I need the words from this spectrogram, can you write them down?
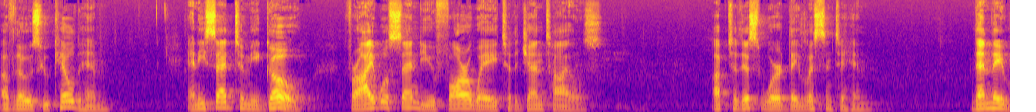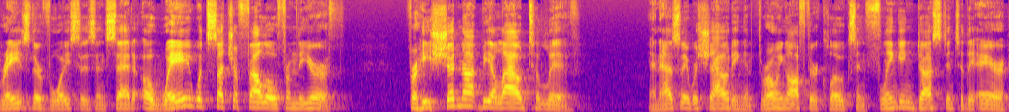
of those who killed him. And he said to me, Go, for I will send you far away to the Gentiles. Up to this word, they listened to him. Then they raised their voices and said, Away with such a fellow from the earth, for he should not be allowed to live. And as they were shouting and throwing off their cloaks and flinging dust into the air,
